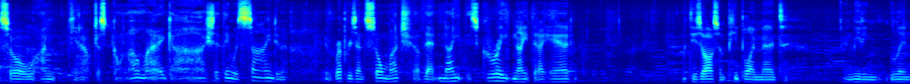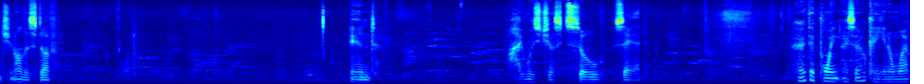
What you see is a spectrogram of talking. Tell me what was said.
so I'm, you know, just going, oh my gosh, that thing was signed and it represents so much of that night, this great night that I had with these awesome people I met and meeting Lynch and all this stuff. And I was just so sad. at that point, I said, okay, you know what?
